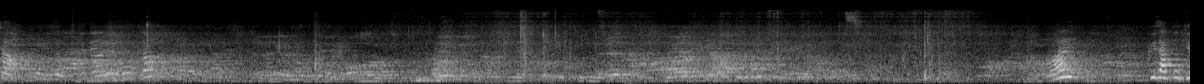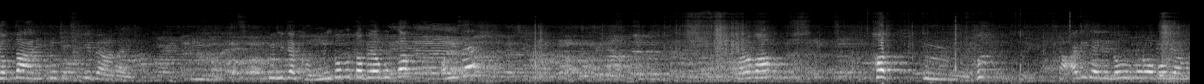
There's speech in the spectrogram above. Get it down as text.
자, 그럼 이제 어떻게 되는지 볼까? 아니, 그 자꾸 귀엽다 하니 이렇게 크게 변하다니. 음, 그럼 이제 걷는 거부터 배워볼까? 언제? 걸어봐. 헛, 둘, 헛, 둘. 자, 아기자 이제 너무 걸어보렴.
